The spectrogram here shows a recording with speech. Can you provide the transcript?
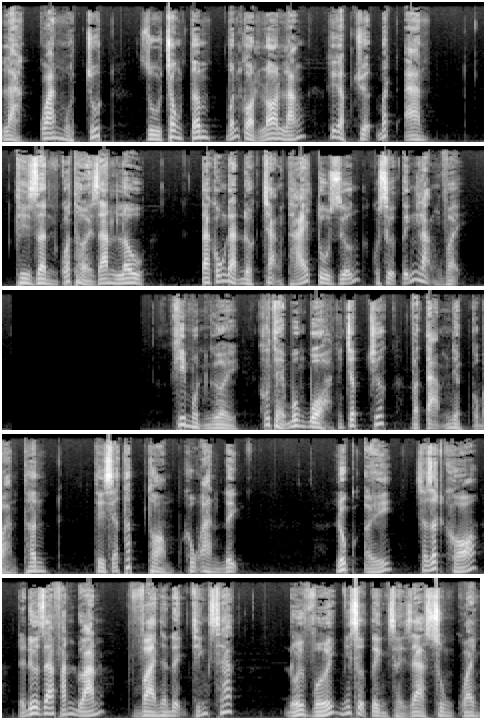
lạc quan một chút, dù trong tâm vẫn còn lo lắng khi gặp chuyện bất an, thì dần qua thời gian lâu, ta cũng đạt được trạng thái tu dưỡng của sự tĩnh lặng vậy. Khi một người không thể buông bỏ những chấp trước và tạm nghiệp của bản thân, thì sẽ thấp thỏm, không an định. Lúc ấy sẽ rất khó để đưa ra phán đoán và nhận định chính xác đối với những sự tình xảy ra xung quanh.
